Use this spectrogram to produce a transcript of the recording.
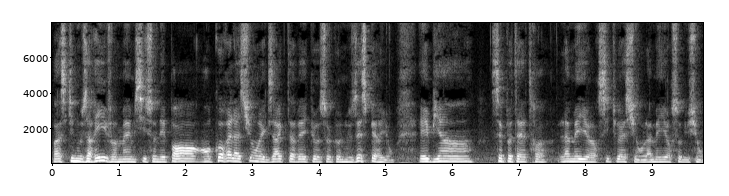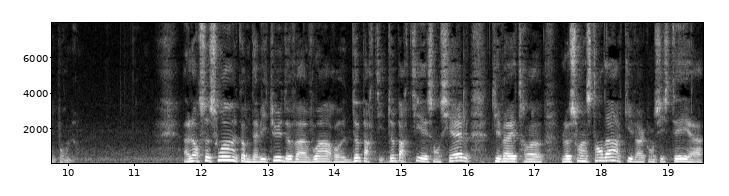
bah, ce qui nous arrive, même si ce n'est pas en corrélation exacte avec ce que nous espérions, eh bien, c'est peut-être la meilleure situation, la meilleure solution pour nous. Alors ce soin, comme d'habitude, va avoir euh, deux parties. Deux parties essentielles qui va être euh, le soin standard qui va consister à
